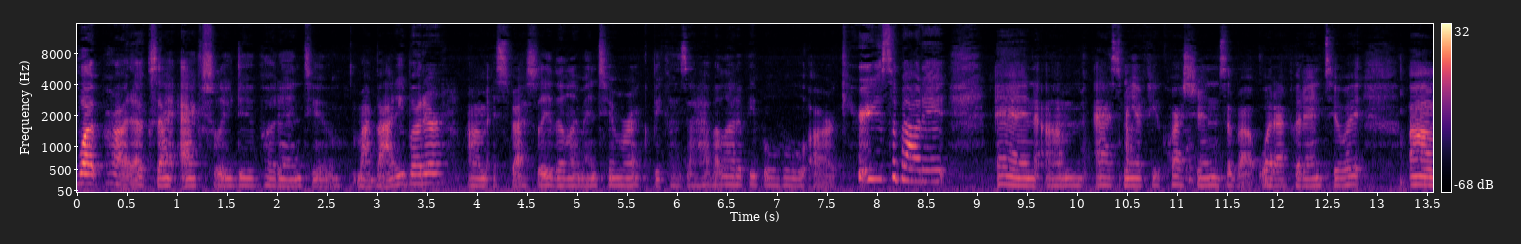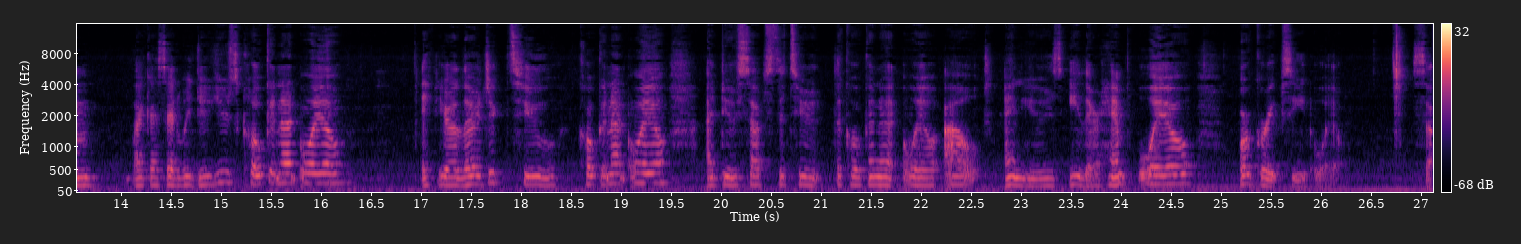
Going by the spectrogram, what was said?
what products I actually do put into my body butter, um, especially the lemon turmeric, because I have a lot of people who are curious about it and um, ask me a few questions about what I put into it. Um, like I said, we do use coconut oil. If you're allergic to coconut oil, I do substitute the coconut oil out and use either hemp oil or grapeseed oil. So,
